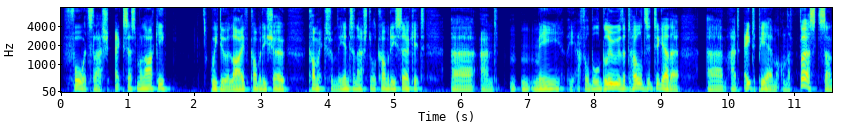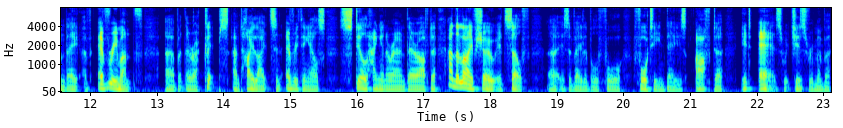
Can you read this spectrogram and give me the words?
forward slash excess malarkey. We do a live comedy show, comics from the international comedy circuit, uh, and m- me, the affable glue that holds it together, um, at 8 pm on the first Sunday of every month. Uh, but there are clips and highlights and everything else still hanging around thereafter. And the live show itself uh, is available for 14 days after it airs, which is, remember,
